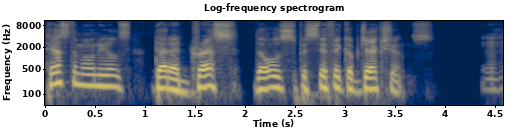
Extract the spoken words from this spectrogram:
testimonials that address those specific objections. Mm-hmm.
